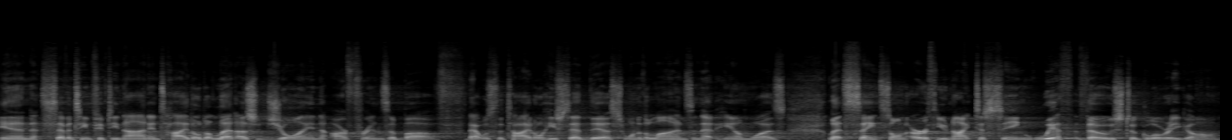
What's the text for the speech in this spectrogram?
in 1759 entitled, Let Us Join Our Friends Above. That was the title. He said this one of the lines in that hymn was, Let saints on earth unite to sing with those to glory gone.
